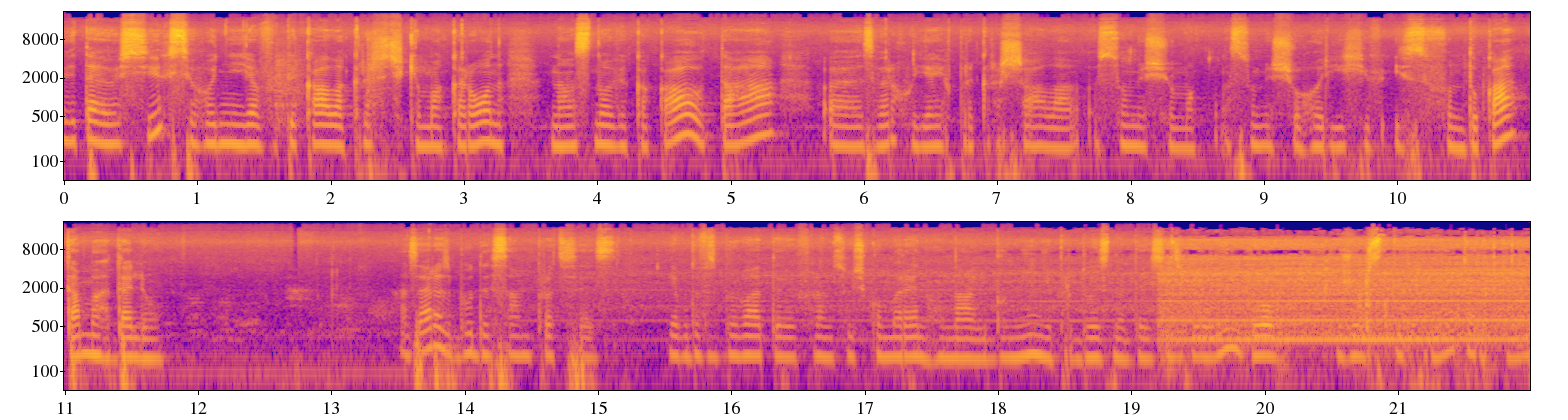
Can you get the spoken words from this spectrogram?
Вітаю усіх! Сьогодні я випікала кришечки макарон на основі какао та е, зверху я їх прикрашала сумішю, сумішю горіхів із фундука та мигдалю. А зараз буде сам процес. Я буду взбивати французьку меренгу на альбуміні приблизно 10 хвилин до жорстких ноток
